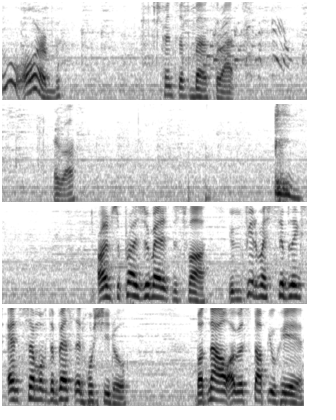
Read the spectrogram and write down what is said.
Ooh, orb. Prince of Birthrats. Diba? I'm surprised you made it this far. You defeated my siblings and some of the best in Hoshido. But now I will stop you here.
